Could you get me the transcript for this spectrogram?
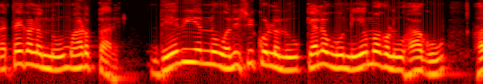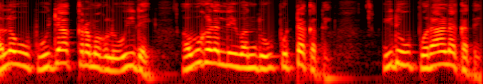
ಕಥೆಗಳನ್ನು ಮಾಡುತ್ತಾರೆ. ದೇವಿಯನ್ನು ಒಲಿಸಿಕೊಳ್ಳಲು ಕೆಲವು ನಿಯಮಗಳು ಹಾಗೂ ಹಲವು ಪೂಜಾಕ್ರಮಗಳು ಇದೆ. ಅವುಗಳಲ್ಲಿ ಒಂದು ಪುಟ್ಟ ಕಥೆ ಇದು ಪುರಾಣ ಕಥೆ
